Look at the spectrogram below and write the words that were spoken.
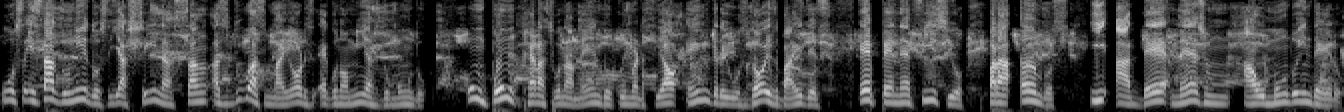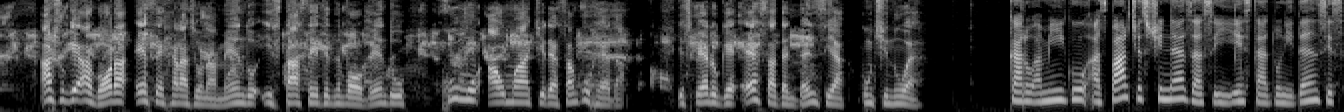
os Estados Unidos e a China são as duas maiores economias do mundo. Um bom relacionamento comercial entre os dois países é benefício para ambos e até mesmo ao mundo inteiro. Acho que agora esse relacionamento está se desenvolvendo rumo a uma direção correta. Espero que essa tendência continue. Caro amigo, as partes chinesas e estadunidenses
